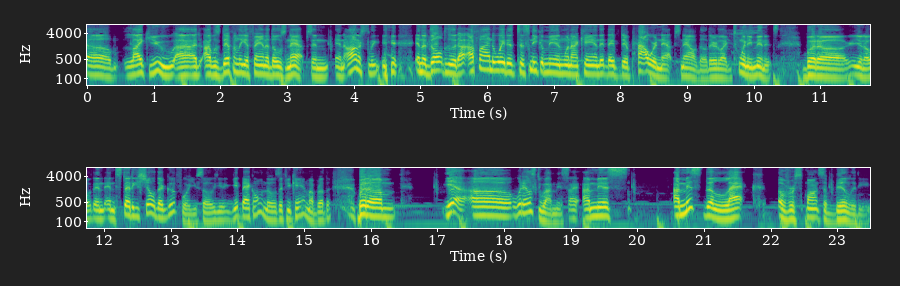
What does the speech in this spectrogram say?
um, like you, I, I was definitely a fan of those naps, and and honestly, in adulthood, I, I, find a way to, to sneak them in when I can. That they they're power naps now, though they're like twenty minutes, but uh, you know, and and studies show they're good for you. So you get back on those if you can, my brother. But um, yeah. Uh, what else do I miss? I, I miss I miss the lack of responsibility.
